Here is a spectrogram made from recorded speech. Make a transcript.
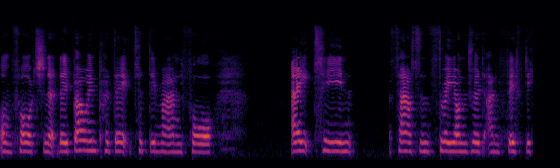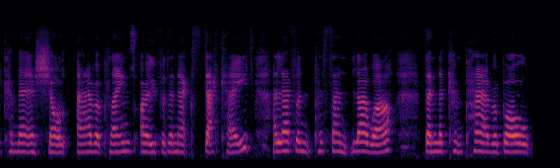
Unfortunately, Boeing predicted demand for 18 1,350 commercial aeroplanes over the next decade, 11% lower than the comparable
